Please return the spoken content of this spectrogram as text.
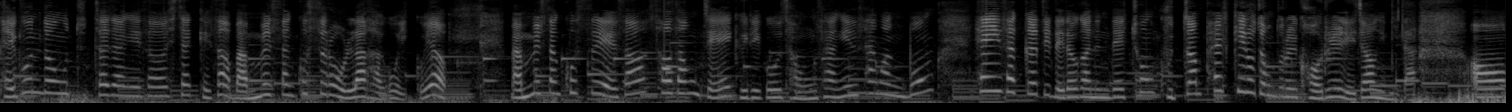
백운동 주차장에서 시작해서 만물산 코스로 올라가고 있고요. 만물산 코스에서 서성제 그리고 정상인 상황봉 해이사까지 내려가는데 총 9.8km 정도를 걸을 예정입니다. 어,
